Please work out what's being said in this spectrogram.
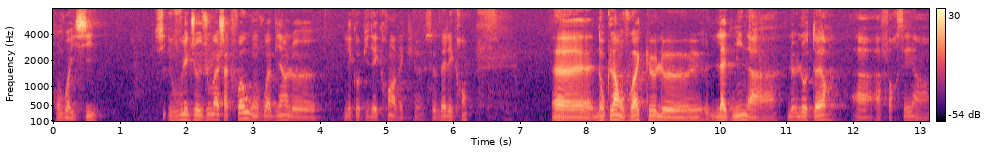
qu'on voit ici vous voulez que je zoome à chaque fois où on voit bien les copies d'écran avec euh, ce bel écran? Euh, donc là, on voit que l'admin, l'auteur a, forcé un,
